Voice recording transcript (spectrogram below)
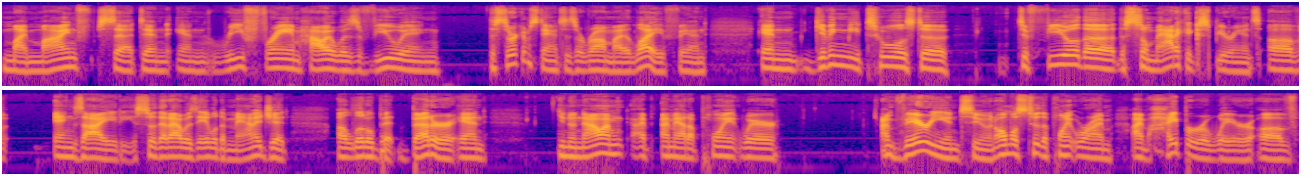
my mindset and and reframe how I was viewing the circumstances around my life and and giving me tools to to feel the the somatic experience of anxiety so that I was able to manage it a little bit better. And you know now I'm I'm at a point where I'm very in tune almost to the point where I'm I'm hyper aware of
